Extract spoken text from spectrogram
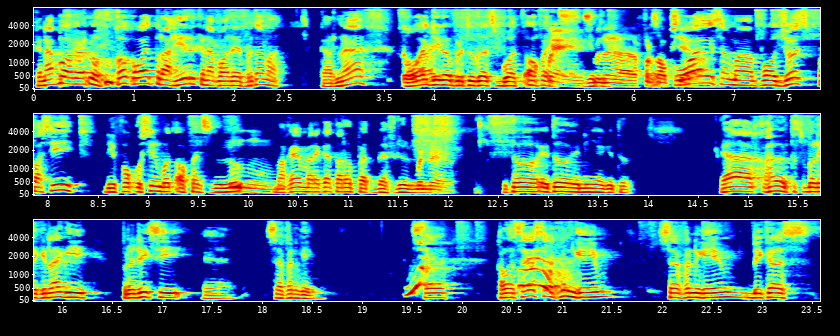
Kenapa orang loh? Kok Kawhi terakhir? Kenapa ada yang pertama? Karena Kawhi juga bertugas buat offense. Offense, gitu. bener. First option. Kawhi sama Paul George pasti difokusin buat offense dulu. Makanya mereka taruh Pat Bev dulu. Bener. Itu itu ininya gitu. Ya kalau terus balikin lagi prediksi ya seven game. Saya- kalau saya seven game, seven game because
